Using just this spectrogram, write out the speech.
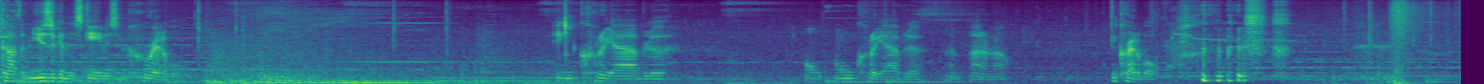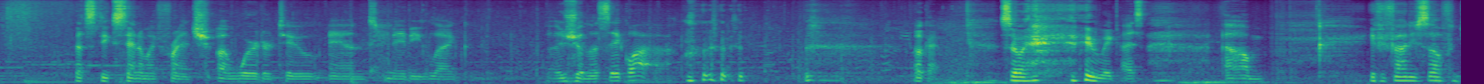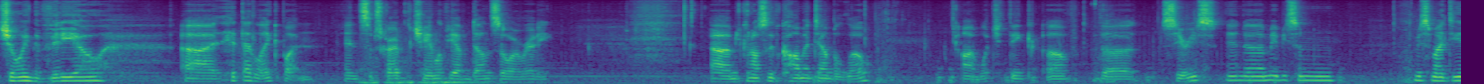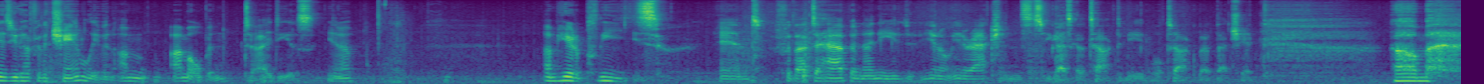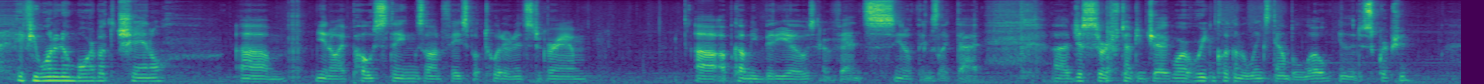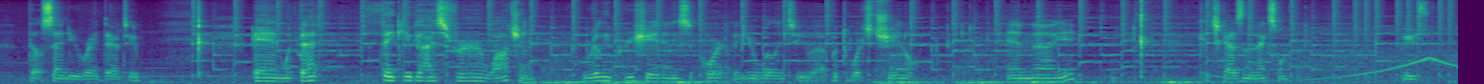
God, the music in this game is incredible. Incroyable. In- Incroyable. Um, I don't know. Incredible. That's the extent of my French. A word or two, and maybe like je ne sais quoi. okay, so anyway, guys, um, if you found yourself enjoying the video, uh, hit that like button and subscribe to the channel if you haven't done so already. Um, you can also leave a comment down below on what you think of the series and uh, maybe some maybe some ideas you have for the channel. Even I'm I'm open to ideas. You know, I'm here to please, and for that to happen, I need you know interactions. So you guys got to talk to me, and we'll talk about that shit. Um, if you want to know more about the channel, um, you know I post things on Facebook, Twitter, and Instagram uh, upcoming videos and events, you know, things like that. Uh, just search for Tempting Jaguar, or you can click on the links down below in the description. They'll send you right there too. And with that, thank you guys for watching. Really appreciate any support that you're willing to uh, put towards the channel. And uh, yeah, catch you guys in the next one. Peace.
